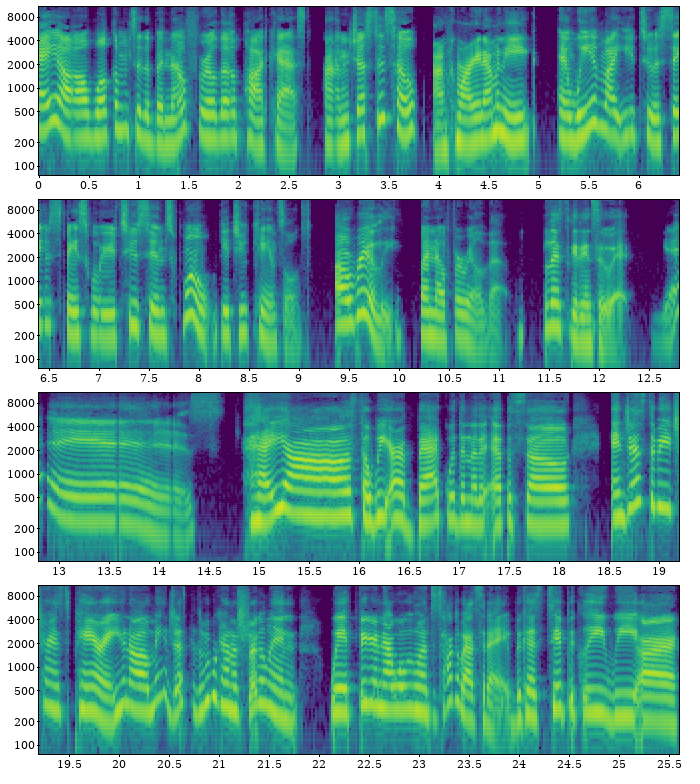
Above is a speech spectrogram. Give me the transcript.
Hey y'all, welcome to the But No Forreal Tho podcast. I'm Justice Hope, I'm Kamari Dominique. and we invite you to a safe space where your two cents won't get you canceled. Oh, really? But no for real though. Let's get into it. Yes. Hey, y'all. So we are back with another episode. And just to be transparent, you know, me and Justice, we were kind of struggling with figuring out what we wanted to talk about today because typically we are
